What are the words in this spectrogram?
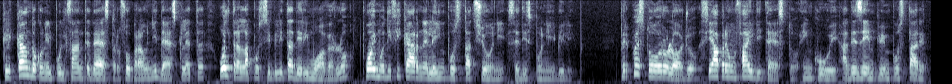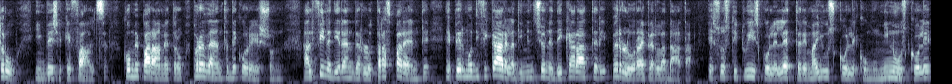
Cliccando con il pulsante destro sopra ogni desklet, oltre alla possibilità di rimuoverlo, puoi modificarne le impostazioni se disponibili. Per questo orologio si apre un file di testo in cui, ad esempio, impostare true invece che false come parametro prevent decoration, al fine di renderlo trasparente e per modificare la dimensione dei caratteri per l'ora e per la data. E sostituisco le lettere maiuscole con minuscole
